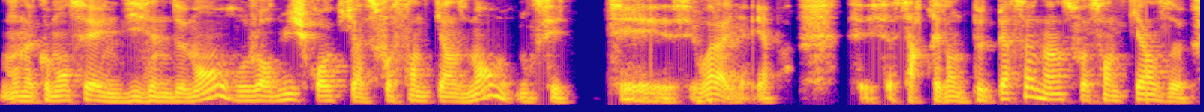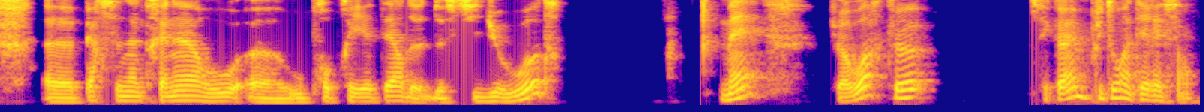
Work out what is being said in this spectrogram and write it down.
on a commencé à une dizaine de membres. Aujourd'hui, je crois qu'il y a 75 membres. Donc c'est voilà, ça, représente peu de personnes, hein, 75 euh, ou, euh, ou propriétaires de studios ou autres. Mais tu vas voir que c'est quand même plutôt intéressant.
